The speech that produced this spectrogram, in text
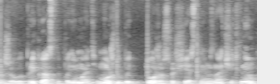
также вы прекрасно понимаете, может быть тоже существенным, значительным.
